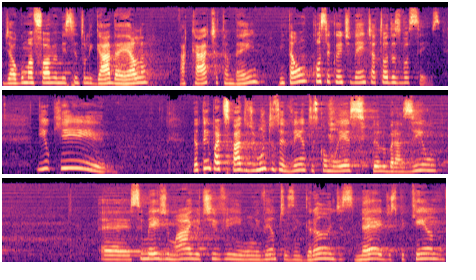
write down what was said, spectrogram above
de alguma forma eu me sinto ligada a ela, a Kátia também, então, consequentemente, a todas vocês. E o que. Eu tenho participado de muitos eventos como esse pelo Brasil. É, esse mês de maio eu tive um eventos em grandes, médios, pequenos.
